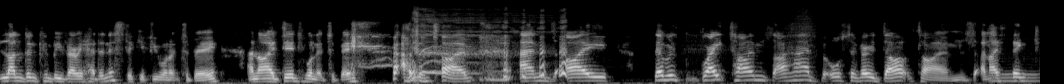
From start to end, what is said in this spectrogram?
London can be very hedonistic if you want it to be, and I did want it to be at the time. and I there were great times I had, but also very dark times. And I mm. think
